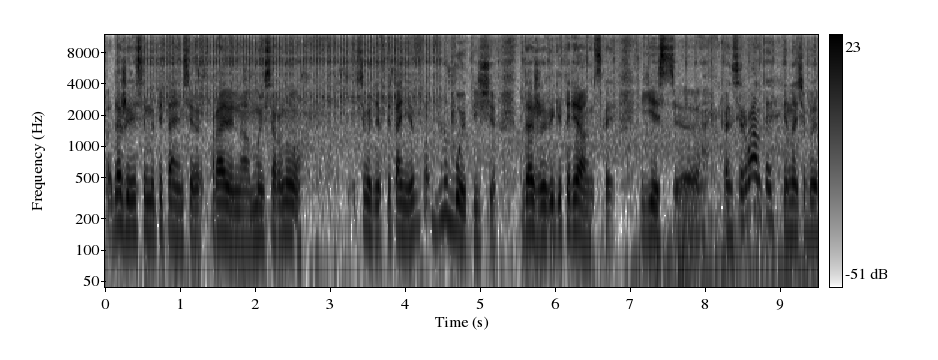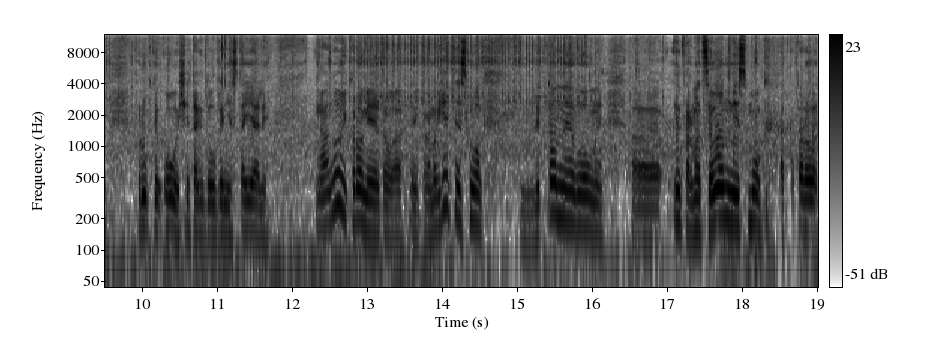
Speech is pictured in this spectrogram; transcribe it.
даже если мы питаемся правильно, мы все равно сегодня в питании в любой пище, даже вегетарианской, есть э, консерванты, иначе бы фрукты, овощи так долго не стояли. А, ну и кроме этого электромагнитный смог, лептонные волны, э, информационный смог, от которого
